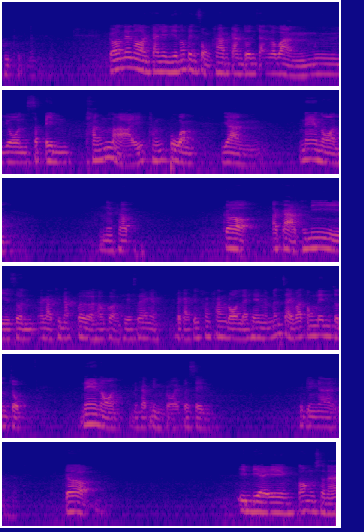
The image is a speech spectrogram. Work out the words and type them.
พูดถึงนะก็แน่นอนการเยือนอินเดียต้องเป็นสงครามการดวลกันระหว่างมือโยน spin ทั้งหลายทั้งปวง อย่างแน่นอนนะครับ ก็อากาศที่นี่ส่วนอากาศที่นักเปิดครับก่อนเทสแรกเนี่ยอากาศค่อนข้างร้อนและแห้งนั้นมั่นใจว่าต้องเล่นจนจบแน่นอนนะครับหนึ่งร้อยเปอร์เซ็นต์พูดง่ายๆก็อินเดียเองต้องชนะ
